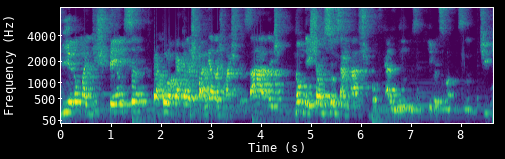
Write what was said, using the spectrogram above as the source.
vira uma dispensa para colocar aquelas panelas mais pesadas, não deixar os seus armários que vão ficar lindos aqui, vai ser uma cozinha boutique,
